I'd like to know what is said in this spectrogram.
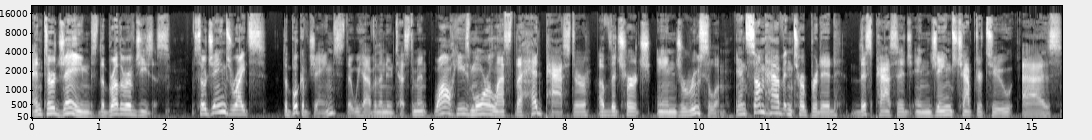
Enter James, the brother of Jesus. So James writes the book of James that we have in the New Testament, while he's more or less the head pastor of the church in Jerusalem. And some have interpreted this passage in James chapter 2 as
